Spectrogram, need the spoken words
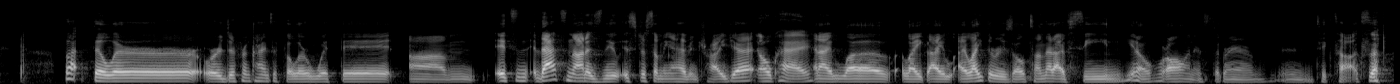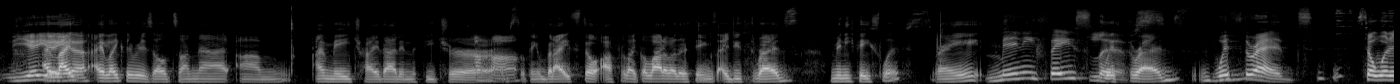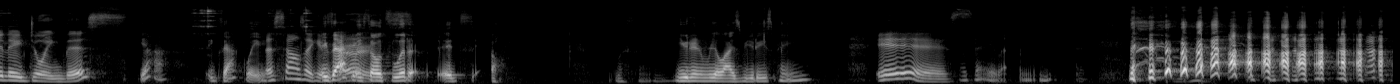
butt filler or different kinds of filler with it. Um, it's that's not as new. It's just something I haven't tried yet. Okay. And I love, like, I, I like the results on that. I've seen, you know, we're all on Instagram and TikTok, so Yeah, I yeah, like yeah. I like the results on that. Um, I may try that in the future Uh-huh. or something, but I still offer like a lot of other things. I do threads, mini facelifts, right? Mini facelifts. With threads. Mhm. With threads. So what are they doing? This? Yeah, exactly. That sounds like exactly. So it's burns. liter it's oh, listen. You didn't realize beauty's pain? It is. Okay.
